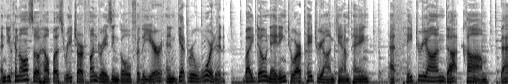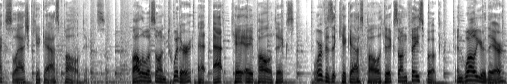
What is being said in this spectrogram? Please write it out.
And you can also help us reach our fundraising goal for the year and get rewarded by donating to our Patreon campaign at patreon.com backslash kickasspolitics. Follow us on Twitter at, at KAPolitics or visit Kickass Politics on Facebook. And while you're there,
